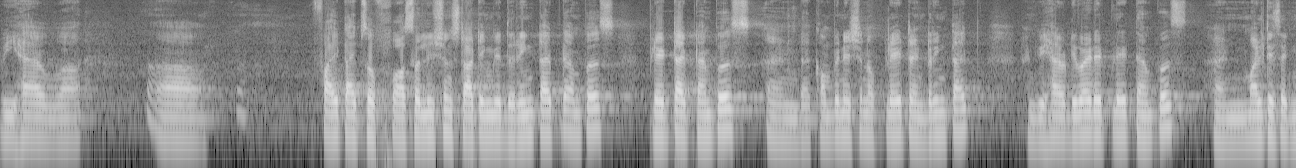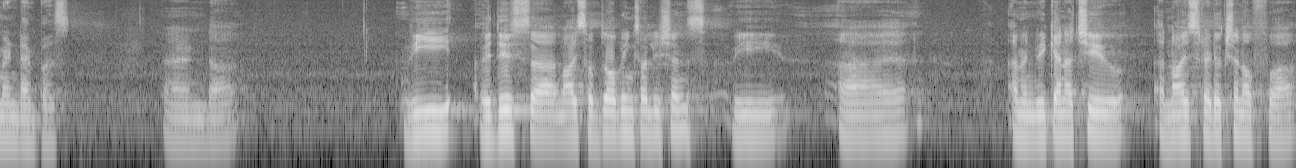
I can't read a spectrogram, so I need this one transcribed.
we have five types of uh, solutions, starting with the ring type dampers, plate type dampers, and a combination of plate and ring type. And we have divided plate dampers and multi-segment dampers. And uh, we, with these uh, noise absorbing solutions, we, uh, I mean, we can achieve a noise reduction of uh,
